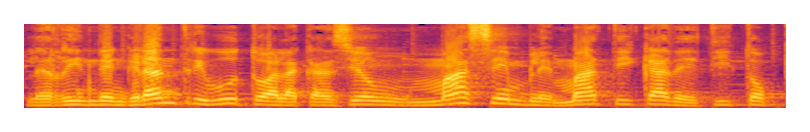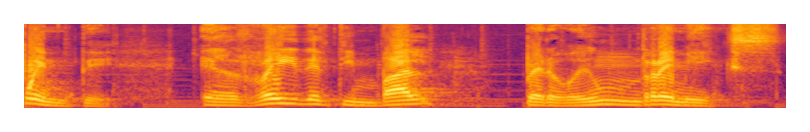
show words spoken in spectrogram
le rinden gran tributo a la canción más emblemática de Tito Puente, El Rey del Timbal, pero en un remix.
